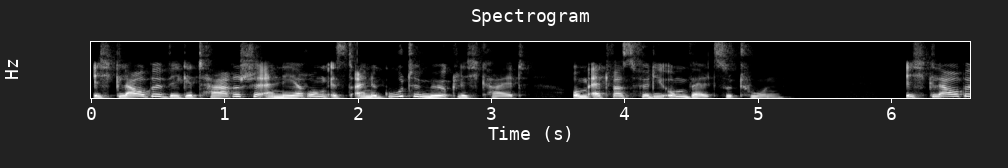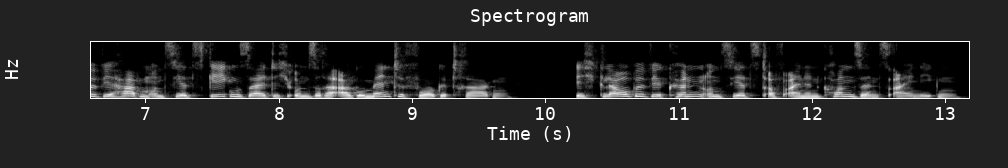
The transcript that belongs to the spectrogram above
Ich glaube, vegetarische Ernährung ist eine gute Möglichkeit, um etwas für die Umwelt zu tun. Ich glaube, wir haben uns jetzt gegenseitig unsere Argumente vorgetragen. Ich glaube, wir können uns jetzt auf einen Konsens einigen.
